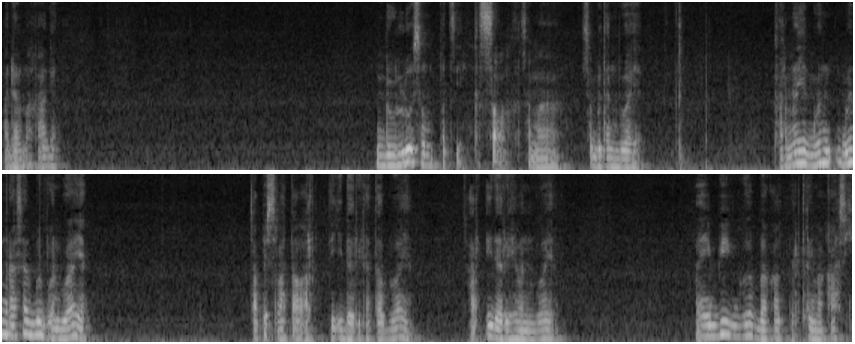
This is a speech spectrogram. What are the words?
padahal mah kagak. Dulu sempet sih kesel sama sebutan buaya. Karena ya gue gue ngerasa gue bukan buaya. Tapi setelah tahu arti dari kata buaya arti dari hewan buaya maybe gue bakal berterima kasih.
